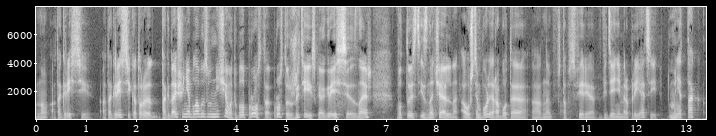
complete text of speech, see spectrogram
ну, от агрессии, от агрессии, которая тогда еще не была вызвана ничем, это была просто, просто житейская агрессия, знаешь, вот то есть изначально. А уж тем более, работая э, на, там, в сфере ведения мероприятий, мне так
